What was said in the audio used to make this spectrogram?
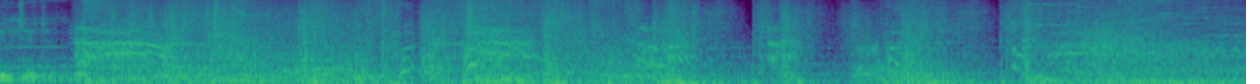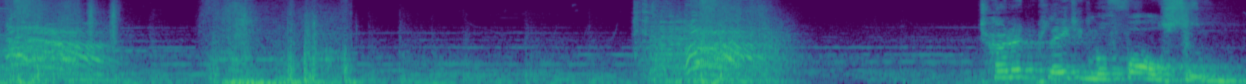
Executed. Turret plating will fall soon.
